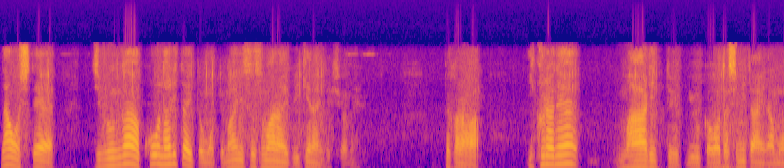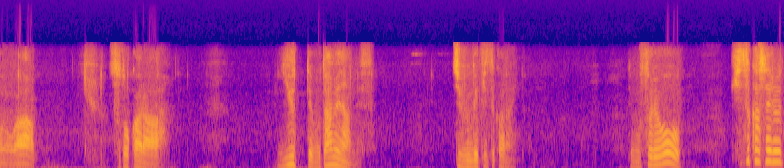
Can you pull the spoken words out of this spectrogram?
直して、自分がこうなりたいと思って前に進まないといけないんですよね。だから、いくらね、周りというか私みたいなものが、外から言ってもダメなんです。自分で気づかないと。でもそれを気づかせる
